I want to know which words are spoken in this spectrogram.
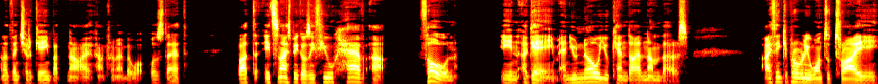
an adventure game, but now I can't remember what was that. But it's nice because if you have a phone in a game and you know you can dial numbers, I think you probably want to try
